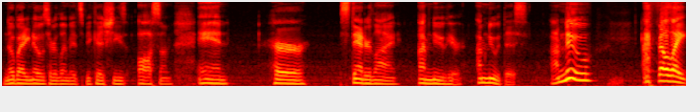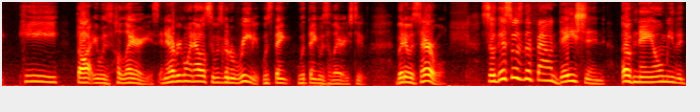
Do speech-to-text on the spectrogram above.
Nobody knows her limits because she's awesome. And her standard line I'm new here. I'm new at this. I'm new. I felt like he thought it was hilarious, and everyone else who was going to read it was think would think it was hilarious too. But it was terrible. So this was the foundation of Naomi, the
